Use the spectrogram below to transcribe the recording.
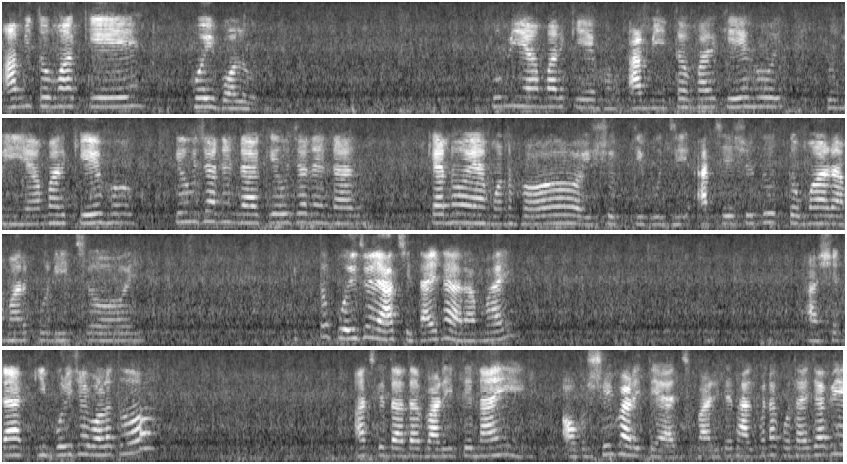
আমি তোমাকে হই বলো? তুমি আমার কে হও? আমি তোমার কে হই? তুমি আমার কে হও? কেউ জানে না, কেউ জানে না। কেন এমন হয়? সত্যি বুঝি আছে শুধু তোমার আমার পরিচয়। তো পরিচয় আছে, তাই না, রাম ভাই? আর সেটা কি পরিচয় বলো তো? আজকে দাদা বাড়িতে নাই, অবশ্যই বাড়িতে আছে। বাড়িতে থাকবে না, কোথায় যাবে?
